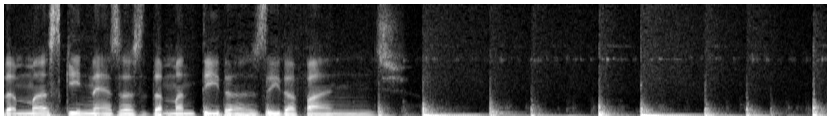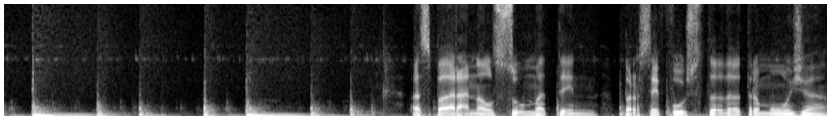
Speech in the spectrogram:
de mesquineses, de mentides i de fanys. Esperant el sometent per ser fusta de tremuja.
